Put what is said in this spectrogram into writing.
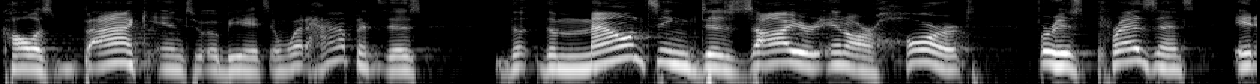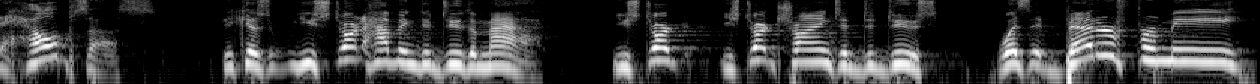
call us back into obedience. And what happens is the, the mounting desire in our heart for his presence, it helps us because you start having to do the math. You start, you start trying to deduce was it better for me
